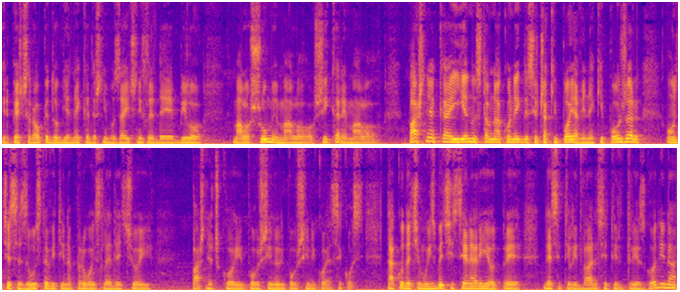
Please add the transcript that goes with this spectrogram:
jer peščara opet dobija nekadašnji mozaični izgled da je bilo malo šume, malo šikare, malo pašnjaka i jednostavno ako negde se čak i pojavi neki požar, on će se zaustaviti na prvoj sledećoj pašnjačkoj površini ili površini koja se kosi. Tako da ćemo izbeći scenarije od pre 10 ili 20 ili 30 godina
